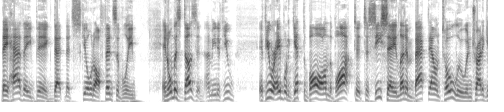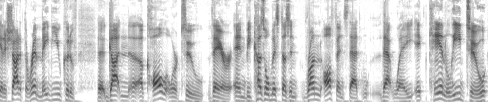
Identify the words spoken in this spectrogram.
they have a big that that's skilled offensively, and Ole Miss doesn't. I mean, if you if you were able to get the ball on the block to, to Cisse and let him back down Tolu and try to get a shot at the rim, maybe you could have uh, gotten a call or two there. And because Ole Miss doesn't run offense that that way, it can lead to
